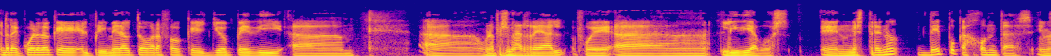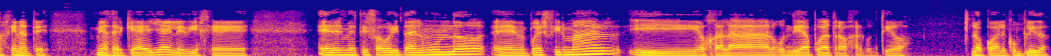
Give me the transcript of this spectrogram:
recuerdo que el primer autógrafo que yo pedí a, a una persona real fue a Lidia Vos en un estreno de Pocahontas, imagínate. Me acerqué a ella y le dije, eres mi actriz favorita del mundo, eh, me puedes firmar y ojalá algún día pueda trabajar contigo. Lo cual he cumplido.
